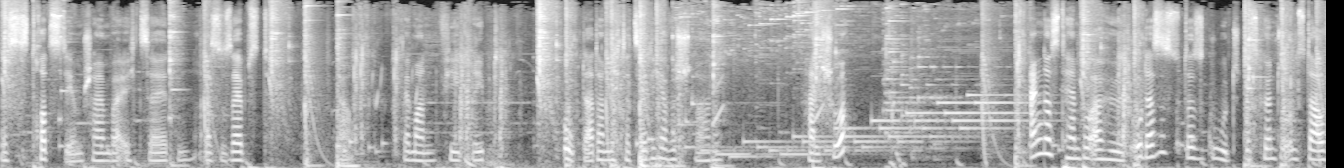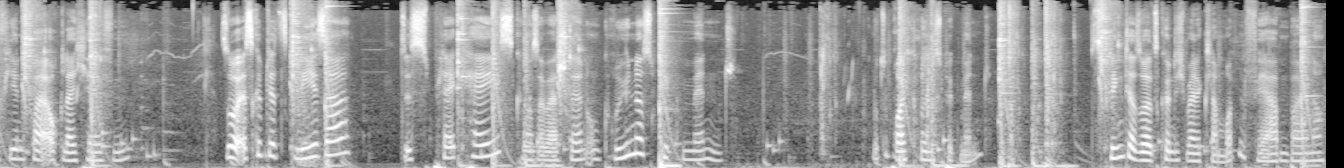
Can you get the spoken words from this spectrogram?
Das ist trotzdem scheinbar echt selten. Also selbst, ja, wenn man viel gräbt. Oh, da hat er mich tatsächlich erwischt gerade. Handschuhe? Angriffstempo erhöht. Oh, das ist, das ist gut. Das könnte uns da auf jeden Fall auch gleich helfen. So, es gibt jetzt Gläser, Display Case, können wir selber erstellen, und grünes Pigment. Wozu brauche ich grünes Pigment? Das klingt ja so, als könnte ich meine Klamotten färben beinahe.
